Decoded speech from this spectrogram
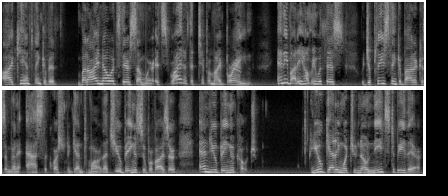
I can't think of it, but I know it's there somewhere. It's right at the tip of my brain. Anybody help me with this? Would you please think about it? Because I'm going to ask the question again tomorrow. That's you being a supervisor and you being a coach you getting what you know needs to be there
